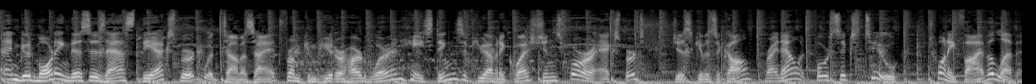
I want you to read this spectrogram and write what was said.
And good morning. This is Ask the Expert with Thomas Hyatt from Computer Hardware in Hastings. If you have any questions for our expert, just give us a call right now at 462 2511.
